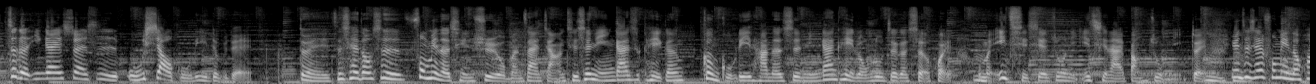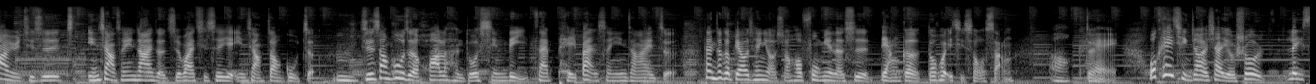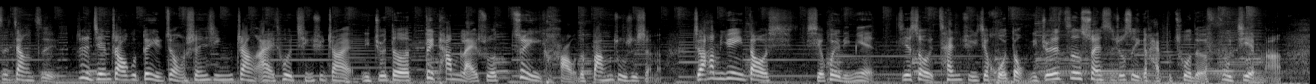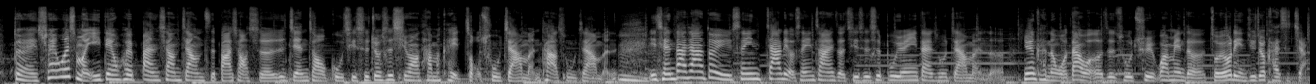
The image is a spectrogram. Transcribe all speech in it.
这个应该算是无效鼓励，对不对？对，这些都是负面的情绪。我们在讲，其实你应该是可以跟更鼓励他的是，你应该可以融入这个社会，嗯、我们一起协助你，一起来帮助你。对，嗯、因为这些负面的话语，其实影响声音障碍者之外，其实也影响照顾者。嗯，其实照顾者花了很多心力在陪伴声音障碍者，但这个标签有时候负面的是两个都会一起受伤。OK，对我可以请教一下，有时候类似这样子日间照顾，对于这种身心障碍或情绪障碍，你觉得对他们来说最好的帮助是什么？只要他们愿意到协会里面接受参与一些活动，你觉得这算是就是一个还不错的附件吗？对，所以为什么一定会办像这样子八小时的日间照顾？其实就是希望他们可以走出家门，踏出家门。嗯，以前大家对于声音家里有声音障碍者，其实是不愿意带出家门的，因为可能我带我儿子出去，外面的左右邻居就开始讲。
